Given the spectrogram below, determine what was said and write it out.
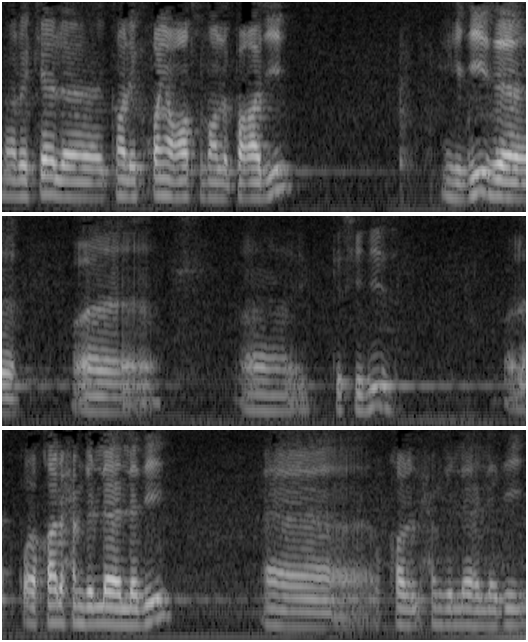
dans lesquels, euh, quand les croyants rentrent dans le paradis, ils disent, qu'est-ce qu'ils disent وقال الحمد لله الذي وقال الحمد لله الذي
